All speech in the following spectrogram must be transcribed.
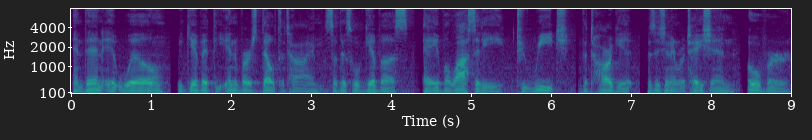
And then it will, we give it the inverse delta time. So this will give us a velocity to reach the target position and rotation over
